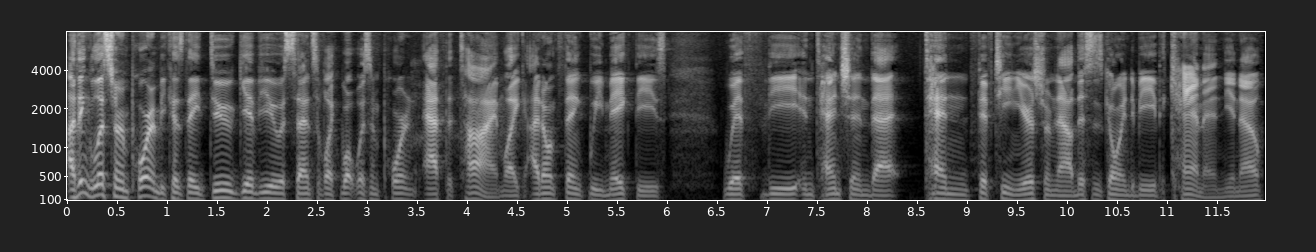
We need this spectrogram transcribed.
i think lists are important because they do give you a sense of like what was important at the time. Like i don't think we make these with the intention that 10 15 years from now this is going to be the canon you know?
